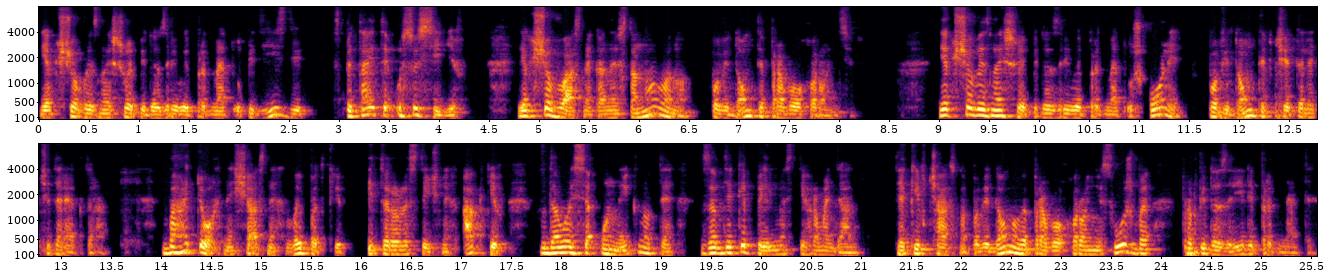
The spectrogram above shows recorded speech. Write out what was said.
Якщо ви знайшли підозрілий предмет у під'їзді, спитайте у сусідів. Якщо власника не встановлено, повідомте правоохоронців. Якщо ви знайшли підозрілий предмет у школі, повідомте вчителя чи директора. Багатьох нещасних випадків і терористичних актів вдалося уникнути завдяки пильності громадян, які вчасно повідомили правоохоронні служби про підозрілі предмети.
